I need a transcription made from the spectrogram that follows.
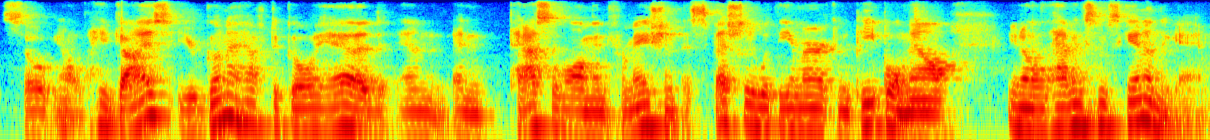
So, you know, hey guys, you're going to have to go ahead and, and pass along information, especially with the American people now, you know, having some skin in the game.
